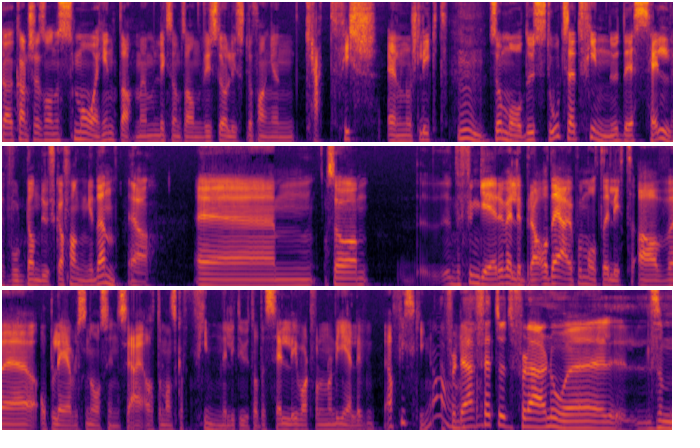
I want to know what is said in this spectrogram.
Ka- Kanskje sånne småhint, da, men liksom sånn, hvis du har lyst til å fange en catfish, eller noe slikt, så må du stort sett finne ut det selv, hvordan du skal fange den. Ja. Em, så det fungerer veldig bra, og det er jo på en måte litt av eh, opplevelsen nå, syns jeg. At man skal finne litt ut av det selv, i hvert fall når det gjelder ja, fiskinga. For det er fett, ut, for det er noe liksom,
